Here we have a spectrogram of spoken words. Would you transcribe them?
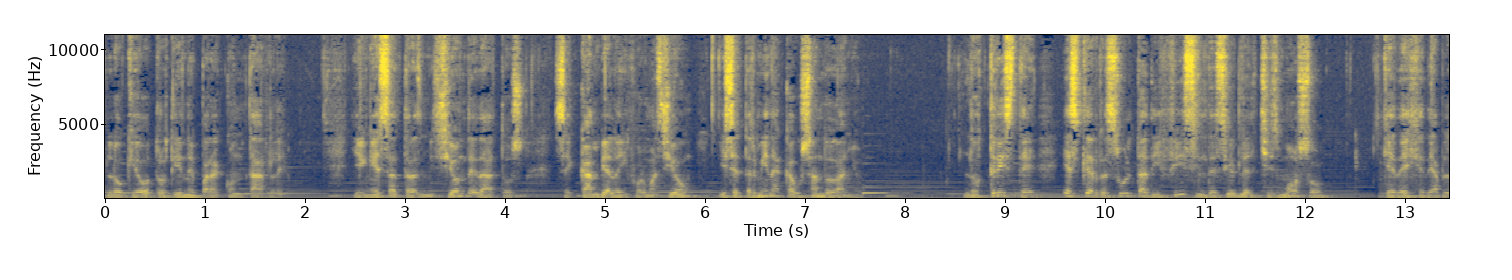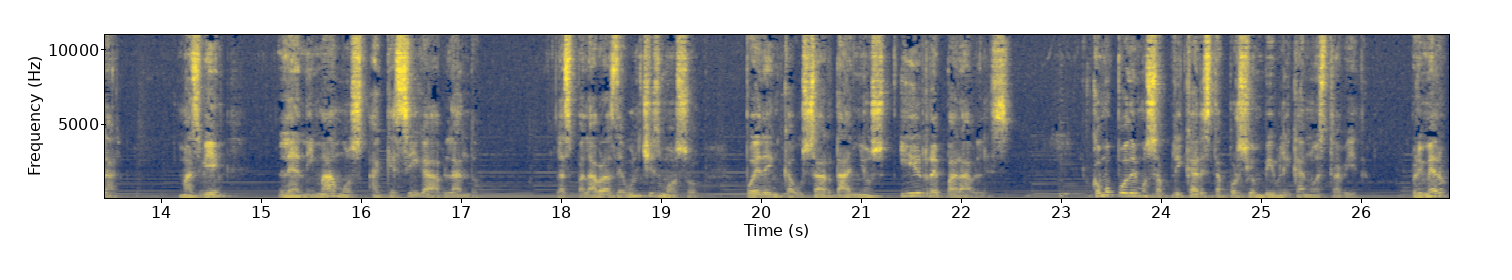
lo que otro tiene para contarle. Y en esa transmisión de datos se cambia la información y se termina causando daño. Lo triste es que resulta difícil decirle al chismoso que deje de hablar. Más bien, le animamos a que siga hablando. Las palabras de un chismoso pueden causar daños irreparables. ¿Cómo podemos aplicar esta porción bíblica a nuestra vida? Primero,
